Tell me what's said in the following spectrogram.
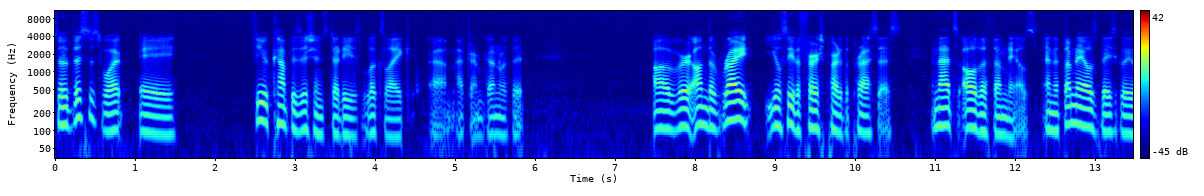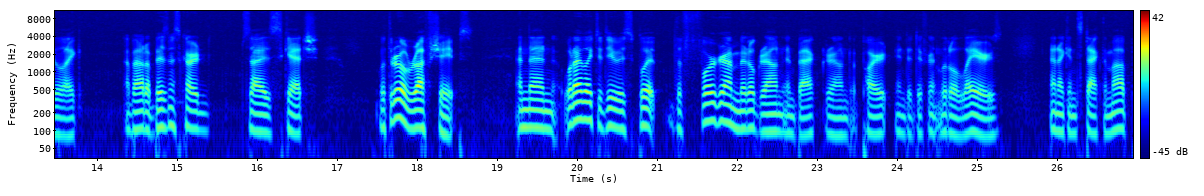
So this is what a few composition studies looks like um, after I'm done with it. Over on the right, you'll see the first part of the process, and that's all the thumbnails. And a thumbnail is basically like about a business card size sketch with real rough shapes. And then what I like to do is split the foreground, middle ground, and background apart into different little layers. And I can stack them up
